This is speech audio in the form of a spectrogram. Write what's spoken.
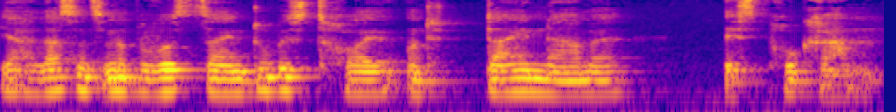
ja, lass uns immer bewusst sein, du bist treu und dein Name ist Programm.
